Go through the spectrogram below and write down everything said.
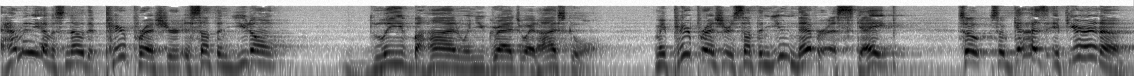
how many of us know that peer pressure is something you don't leave behind when you graduate high school? I mean, peer pressure is something you never escape. So, so guys, if you're in a,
